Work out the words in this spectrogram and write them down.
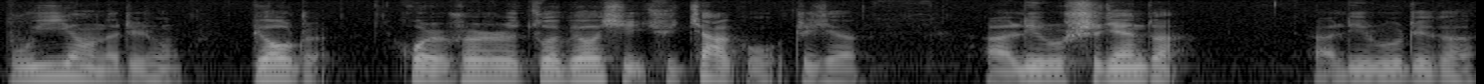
不一样的这种标准，或者说是坐标系去架构这些，啊，例如时间段，啊，例如这个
